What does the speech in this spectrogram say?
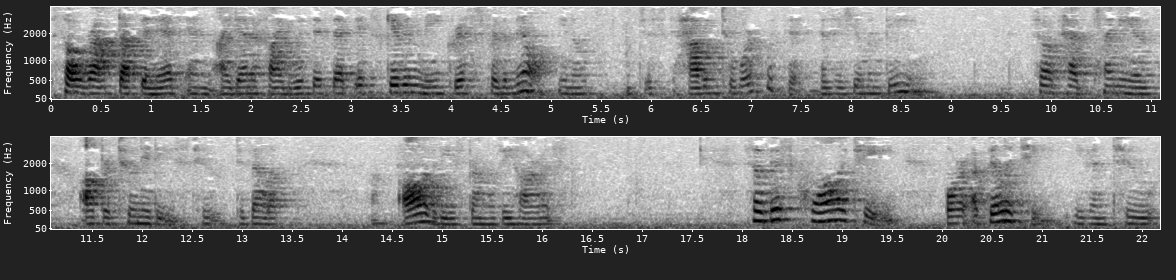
so wrapped up in it and identified with it that it's given me grist for the mill, you know, just having to work with it as a human being. So I've had plenty of opportunities to develop um, all of these Brahmaviharas. So this quality or ability even to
